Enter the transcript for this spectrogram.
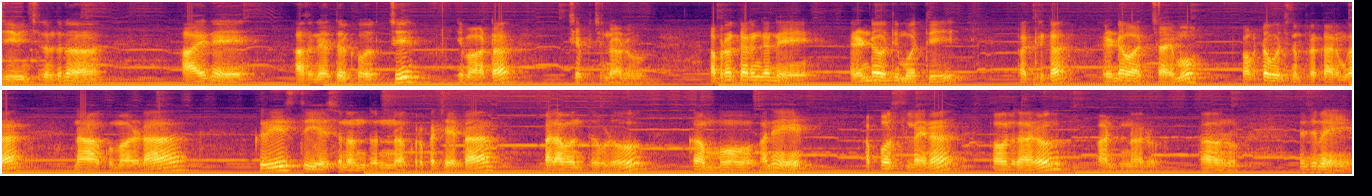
జీవించినందున ఆయనే అతని ఇద్దరికి వచ్చి ఈ మాట చెప్పుచున్నాడు. ఆ ప్రకారంగానే రెండవ తిమోతి పత్రిక రెండవ అధ్యాయము ఒకటో వచ్చిన ప్రకారంగా నా కుమారుడా క్రీస్తు యేసునందున్న కృపచేత బలవంతుడు కమ్ము అని అపోస్తులైన పౌలు గారు అంటున్నారు. అవును నిజమే.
